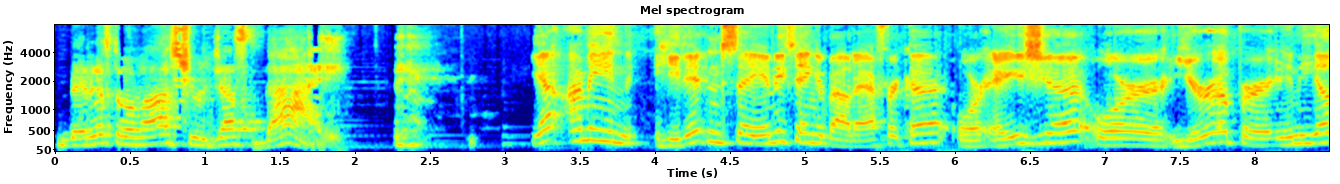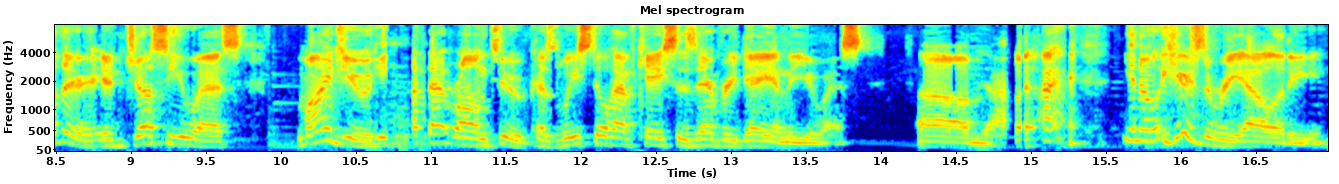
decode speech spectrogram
the rest of us should just die. Yeah, I mean, he didn't say anything about Africa or Asia or Europe or any other. It just the U.S. Mind you, he got that wrong too, because we still have cases every day in the U.S. Um, Yeah. But I, you know, here's the reality,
